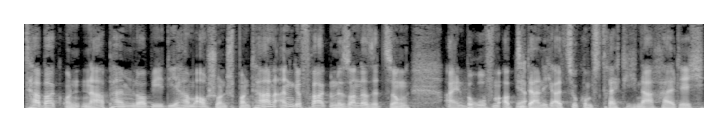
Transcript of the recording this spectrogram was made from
Tabak und Napalm-Lobby, die haben auch schon spontan angefragt und eine Sondersitzung einberufen, ob sie Ja. da nicht als zukunftsträchtig nachhaltig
